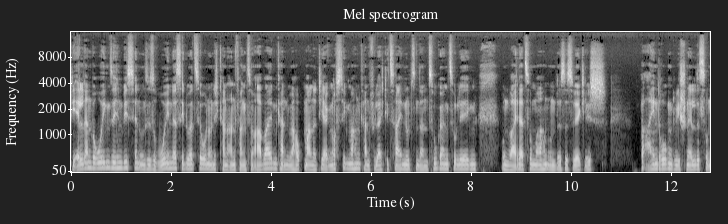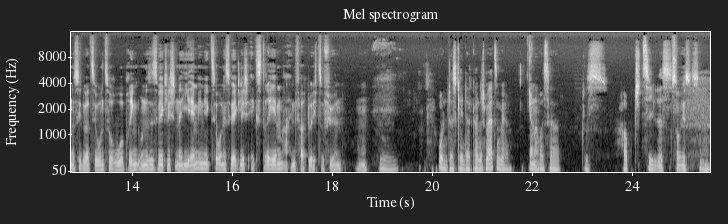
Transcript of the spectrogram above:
Die Eltern beruhigen sich ein bisschen und es ist Ruhe in der Situation und ich kann anfangen zu arbeiten, kann überhaupt mal eine Diagnostik machen, kann vielleicht die Zeit nutzen, dann Zugang zu legen und weiterzumachen und das ist wirklich beeindruckend, wie schnell das so eine Situation zur Ruhe bringt und es ist wirklich, eine IM-Injektion ist wirklich extrem einfach durchzuführen. Hm. Hm. Und das Kind hat keine Schmerzen mehr, Genau. was ja das Hauptziel ist. So ist es. Ja.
